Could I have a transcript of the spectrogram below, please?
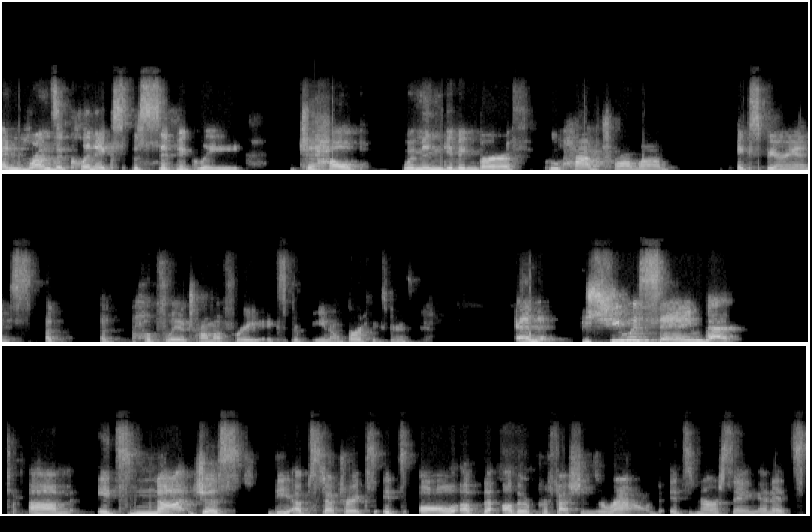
and runs a clinic specifically to help women giving birth who have trauma experience a, a hopefully a trauma free you know birth experience. And she was saying that um, it's not just the obstetrics it's all of the other professions around. It's nursing and it's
